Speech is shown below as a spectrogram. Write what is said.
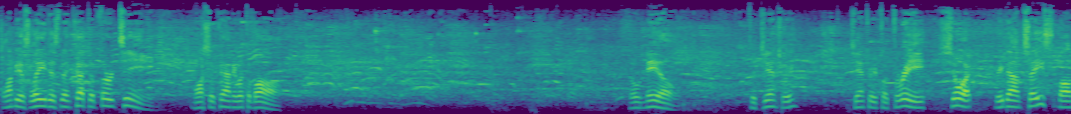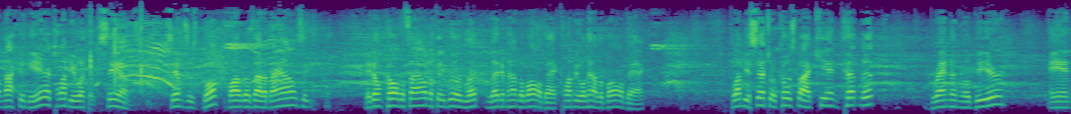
Columbia's lead has been cut to 13. Marshall County with the ball. O'Neal to Gentry. Gentry for three. Short. Rebound chase. Ball knocked in the air. Columbia with it. Sims. Sims is bumped. Ball goes out of bounds. They don't call the foul, but they will let, let him have the ball back. Columbia will have the ball back. Columbia Central coached by Ken Cutlip, Brandon Levere, and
